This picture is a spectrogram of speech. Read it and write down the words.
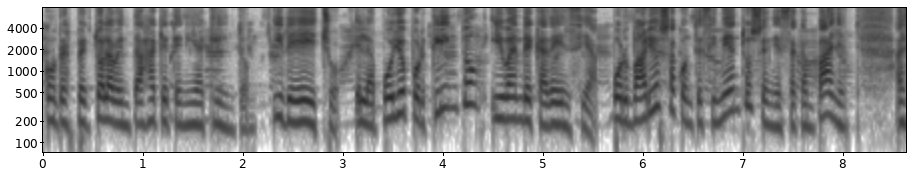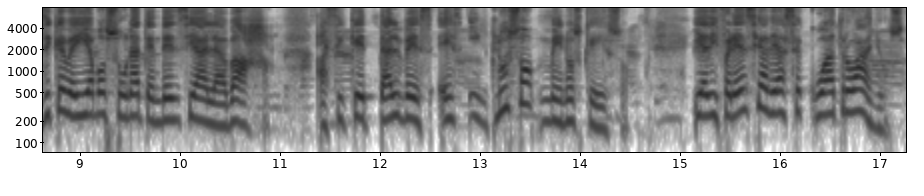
con respecto a la ventaja que tenía Clinton. Y de hecho, el apoyo por Clinton iba en decadencia por varios acontecimientos en esa campaña. Así que veíamos una tendencia a la baja. Así que tal vez es incluso menos que eso. Y a diferencia de hace cuatro años,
